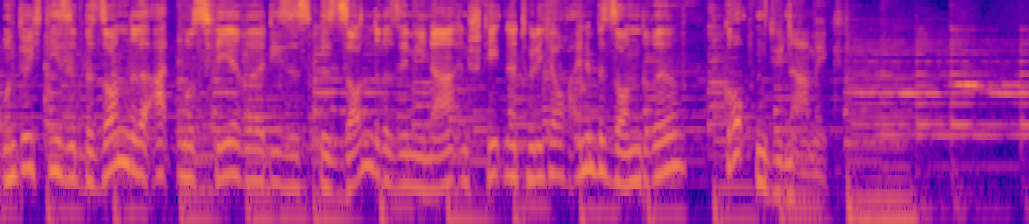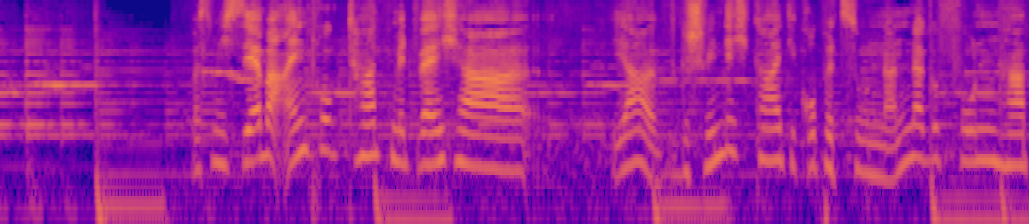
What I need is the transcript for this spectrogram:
Und durch diese besondere Atmosphäre, dieses besondere Seminar entsteht natürlich auch eine besondere Gruppendynamik. Was mich sehr beeindruckt hat, mit welcher ja, Geschwindigkeit die Gruppe zueinander gefunden hat,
